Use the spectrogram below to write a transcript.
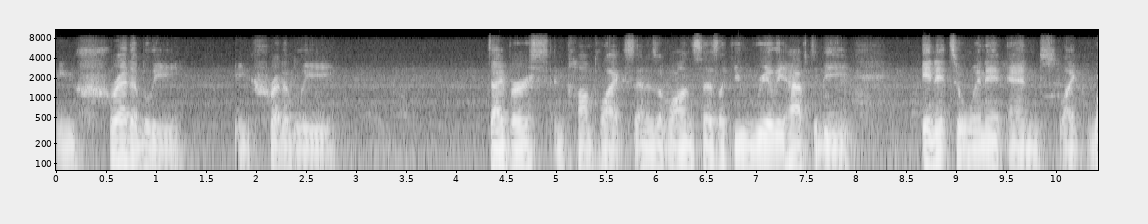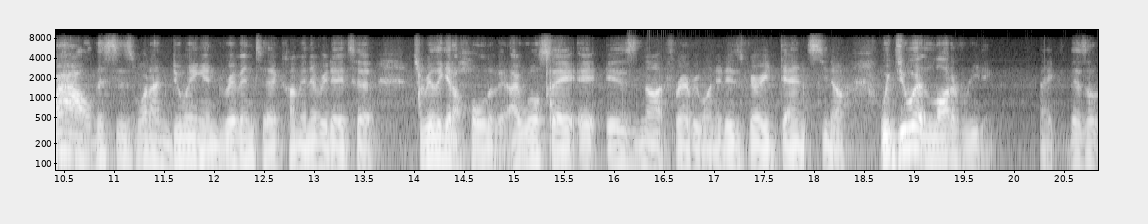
incredibly, incredibly diverse and complex. And as Yvonne says, like you really have to be in it to win it and like, wow, this is what I'm doing and driven to come in every day to to really get a hold of it. I will say it is not for everyone. It is very dense. You know, we do a lot of reading. Like there's a,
